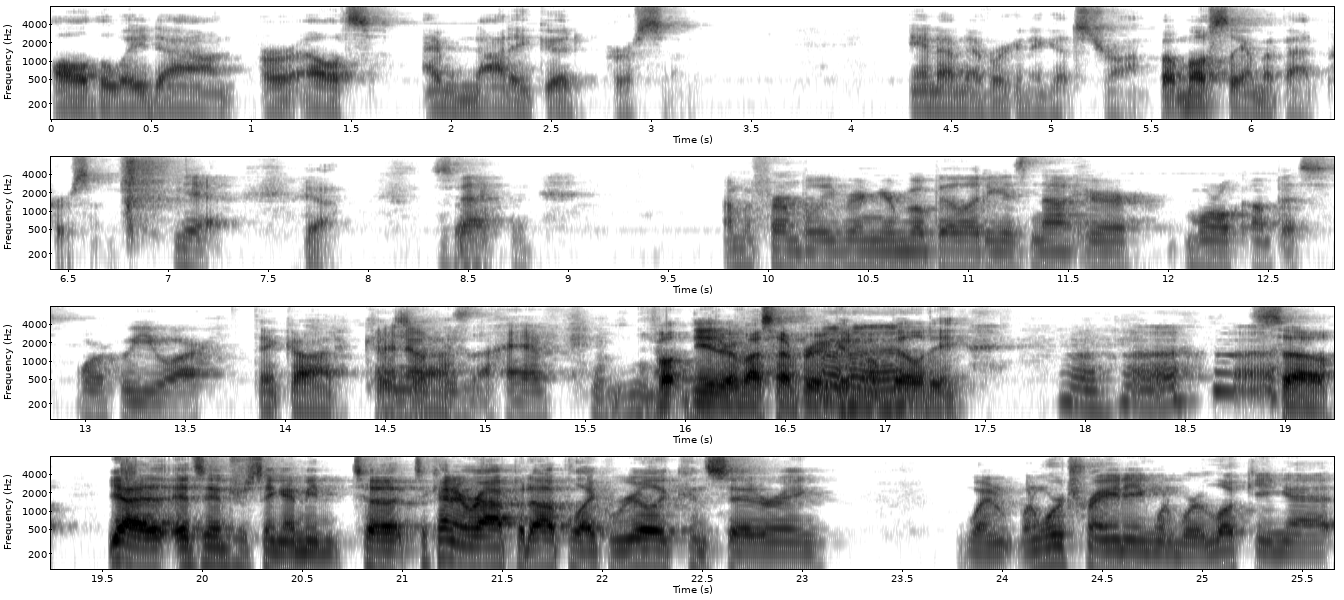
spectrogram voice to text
all the way down or else I'm not a good person and I'm never going to get strong. But mostly, I'm a bad person. Yeah. yeah. So. Exactly. I'm a firm believer in your mobility is not your moral compass or who you are. Thank God. I know because uh, I have. neither of us have very good mobility. so yeah, it's interesting. I mean, to, to kind of wrap it up, like really considering when when we're training, when we're looking at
